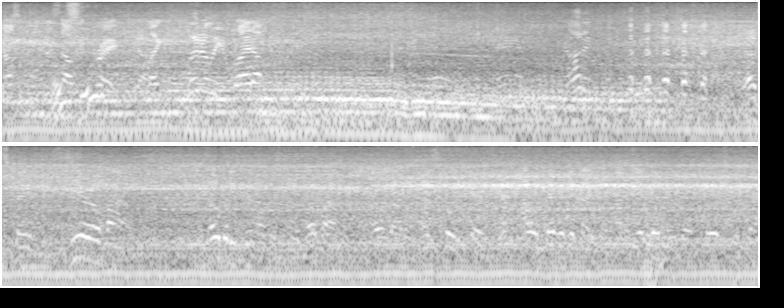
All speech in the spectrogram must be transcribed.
just pulled this Oh, out shit. the crate. Like literally right out. Got it. That's crazy. Zero miles. Nobody's been on this thing. Nobody. Nobody. That's so crazy. I would never get that. I would never get that first with that.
